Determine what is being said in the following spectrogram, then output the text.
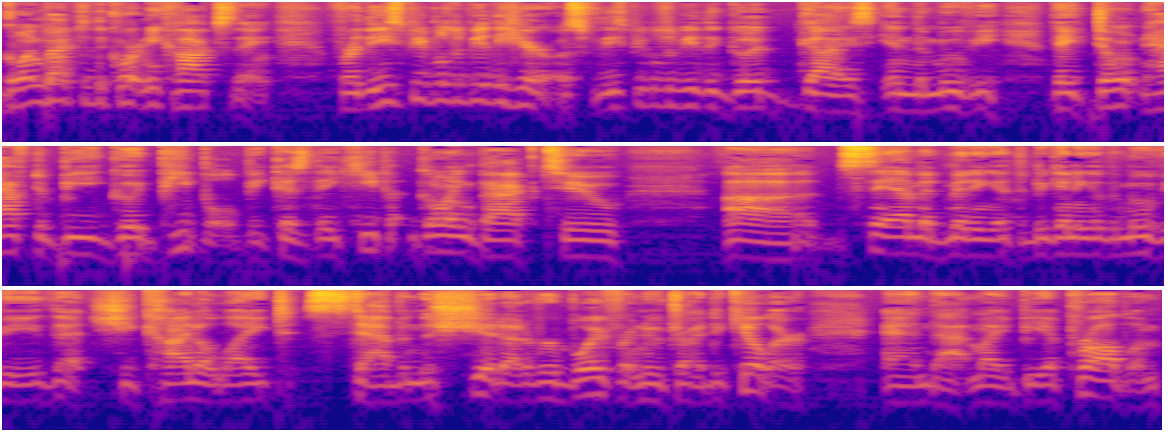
Going back to the courteney Cox thing, for these people to be the heroes, for these people to be the good guys in the movie, they don't have to be good people because they keep going back to uh, Sam admitting at the beginning of the movie that she kind of liked stabbing the shit out of her boyfriend who tried to kill her, and that might be a problem.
